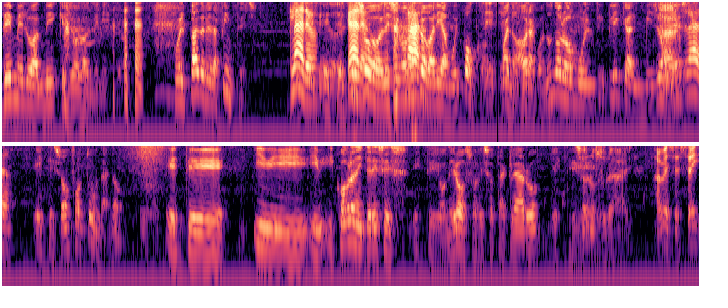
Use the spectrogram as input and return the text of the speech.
démelo a mí que yo lo administro. Fue el padre de la fintech. Claro. Este, el peso en ese momento valía muy poco. bueno, ahora cuando uno lo multiplica en millones, Este, son fortunas, ¿no? Este, y, cobran intereses este, onerosos, eso está claro. Este, son usurarios. A veces seis,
